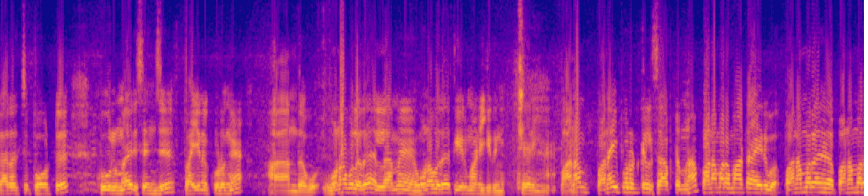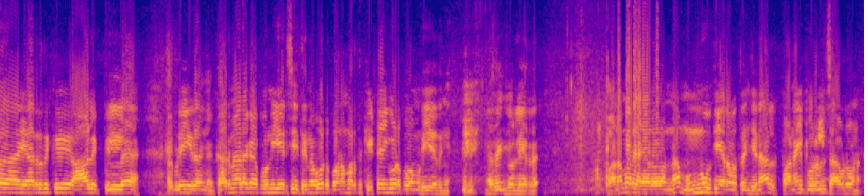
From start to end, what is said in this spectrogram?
கரைச்சி போட்டு கூழ் மாதிரி செஞ்சு பையனுக்கு கொடுங்க. அந்த உணவுல தான் எல்லாமே உணவு தான் தீர்மானிக்குதுங்க. சரிங்க. பணம் பனை பொருட்கள் சாப்பிட்டோம்னா பனைமரமாட்டம் ஆயிடுவோம். பனைமரம் பனைமரம் ஏறுறதுக்கு ஆள் இல்ல அப்படிங்கிறாங்க. கர்நாடகா பொன்னியரிசி தின்ன கூட பனைமரத்து கிட்டையும் கூட போக முடியாதுங்க. அதையும் சொல்லிடுறேன். பனைமரம் ஏறணும்னா முந்நூற்றி அறுபத்தஞ்சு நாள் பனை பொருள் சாப்பிடணும்.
